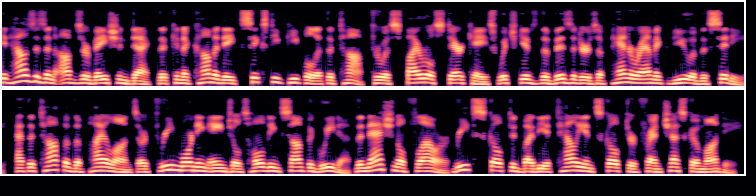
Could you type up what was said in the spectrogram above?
It houses an observation deck that can accommodate 60 people at the top through a spiral staircase which gives the visitors a panoramic view of the city. At the top of the pylons are three mourning angels holding Sampaguita, the national flower, wreaths sculpted by the Italian sculptor Francesco Monti.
